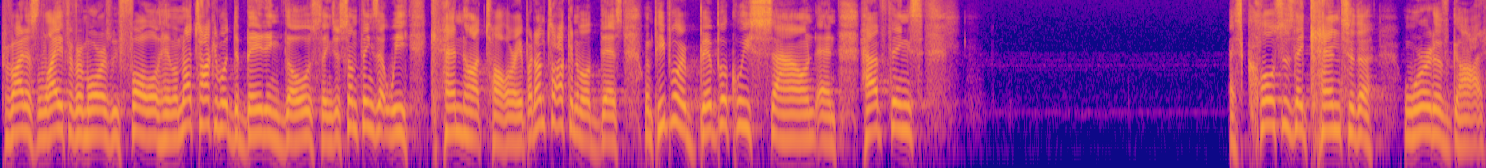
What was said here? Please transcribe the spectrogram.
provide us life evermore as we follow him. I'm not talking about debating those things. There's some things that we cannot tolerate, but I'm talking about this. When people are biblically sound and have things as close as they can to the Word of God,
